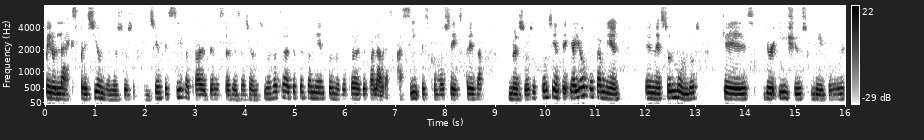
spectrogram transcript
pero la expresión de nuestro subconsciente sí es a través de nuestras sensaciones, no es a través de pensamientos, no es a través de palabras. Así es como se expresa nuestro subconsciente. Y hay otro también en estos mundos que es Your issues live in your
